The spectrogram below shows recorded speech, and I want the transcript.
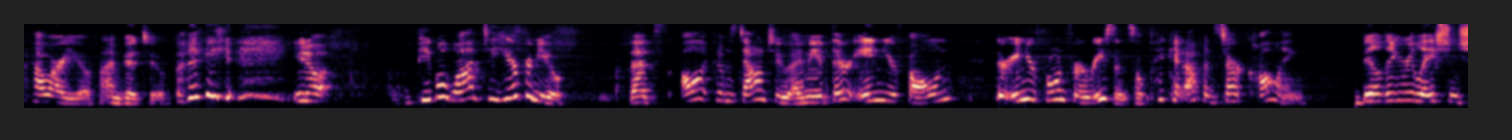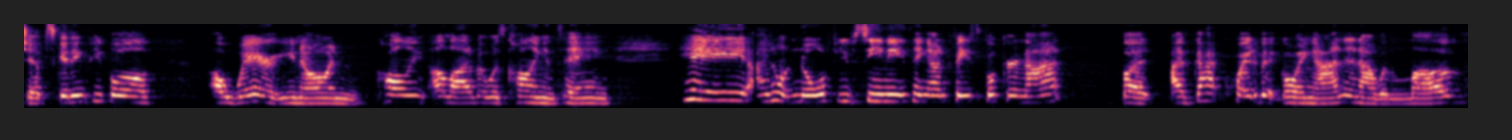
How are you? I'm good too. you know, people want to hear from you. That's all it comes down to. I mean, if they're in your phone, they're in your phone for a reason. So pick it up and start calling. Building relationships, getting people aware, you know, and calling, a lot of it was calling and saying, Hey, I don't know if you've seen anything on Facebook or not, but I've got quite a bit going on and I would love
